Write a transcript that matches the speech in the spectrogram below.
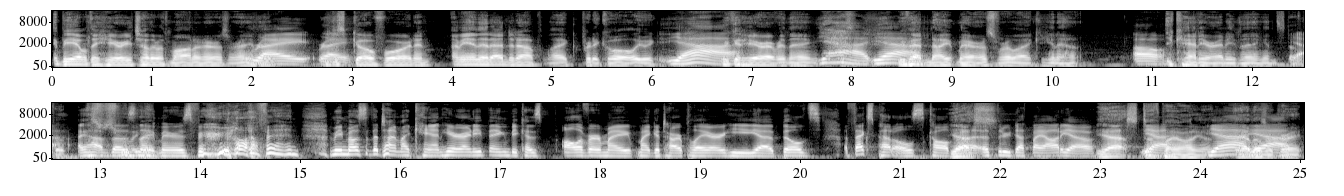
get be able to hear each other with monitors or anything. Right, You just go for it, and I mean, it ended up like pretty cool. We, yeah. we could hear everything. Yeah, yeah. We've had nightmares where like you know Oh. you can't hear anything and stuff. Yeah, I have those really good. nightmares very often. I mean, most of the time I can't hear anything because Oliver, my my guitar player, he uh, builds effects pedals called Yes. uh, through Death by Audio. Yes, Death by Audio. Yeah, Yeah, those are great.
